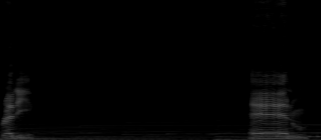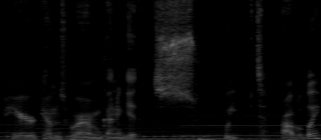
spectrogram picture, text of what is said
Ready. And here comes where I'm gonna get sweeped, probably.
